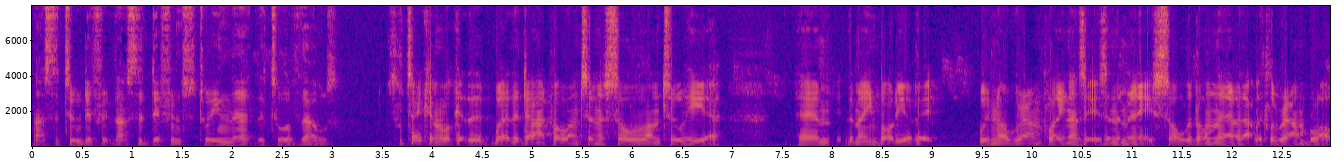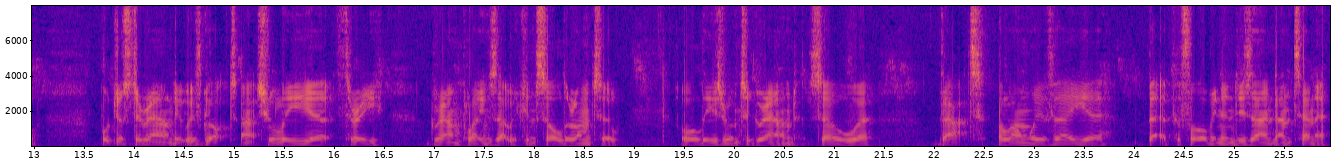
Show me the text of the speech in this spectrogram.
that's the two different. That's the difference between the, the two of those. So taking a look at the where the dipole antenna soldered onto here, um, the main body of it, with no ground plane as it is in the minute, is soldered on there with that little round blob. But just around it, we've got actually uh, three ground planes that we can solder onto all these run to ground so uh, that along with a uh, better performing and designed antenna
